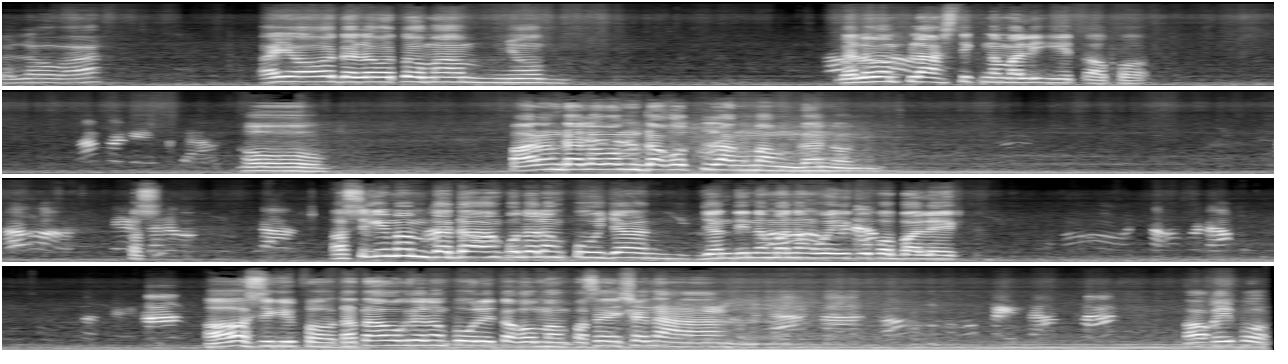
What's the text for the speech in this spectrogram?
Dalawa? Ay, oo, dalawa to, ma'am. Nyog. Dalawang plastic na maliit, opo. Oo. Parang dalawang dakot lang, ma'am, ganon. Ah, s- ah, sige ma'am, dadaan ko na lang po dyan. Dyan din naman ang way ko pabalik. Oo, sige po. Tatawag na lang po ulit ako ma'am. Pasensya na ha. Okay po.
